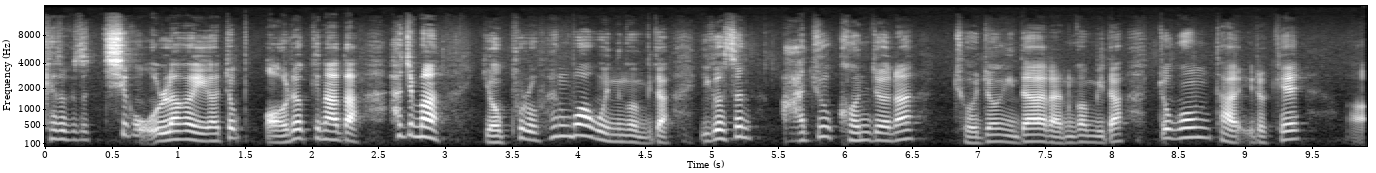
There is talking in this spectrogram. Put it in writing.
계속해서 치고 올라가기가 좀 어렵긴 하다. 하지만 옆으로 횡보하고 있는 겁니다. 이것은 아주 건전한 조정이다라는 겁니다. 조금 다 이렇게 어,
